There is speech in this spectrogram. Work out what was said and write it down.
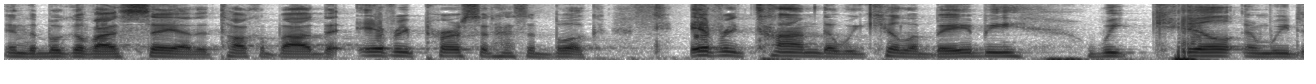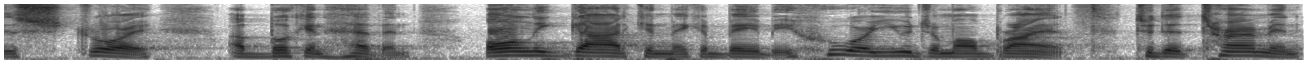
in the book of Isaiah that talk about that every person has a book. Every time that we kill a baby, we kill and we destroy a book in heaven. Only God can make a baby. Who are you, Jamal Bryant, to determine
